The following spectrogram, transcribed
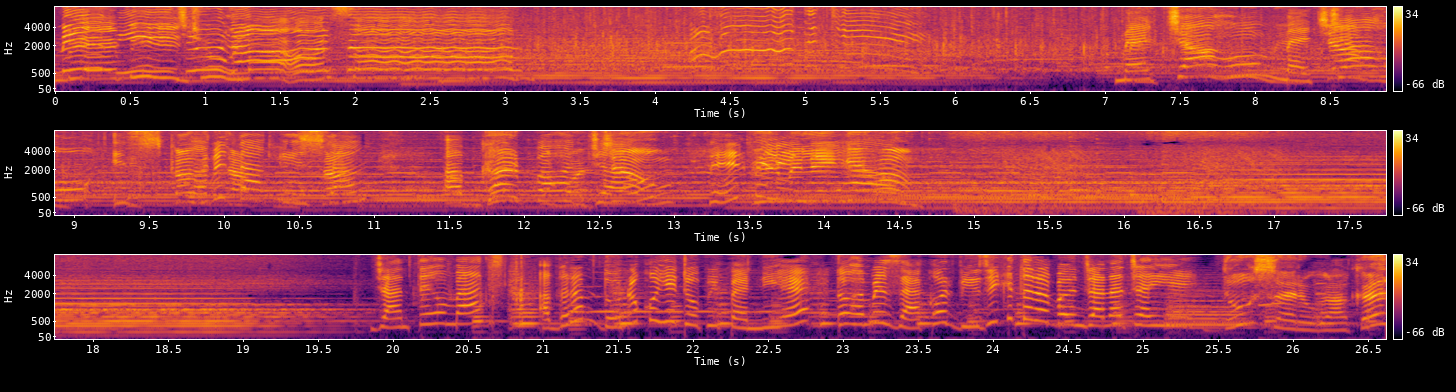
बेबी झूला सब बहुत मैं चाहूँ मैं चाहूँ इस कविता के संग अब घर पहुँच जाऊँ फिर फिर मिलेंगे हम। जानते हो मैक्स अगर हम दोनों को ये टोपी पहननी है तो हमें जैक और बीजी की तरह बन जाना चाहिए। दो सर उगाकर।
